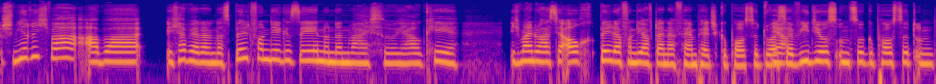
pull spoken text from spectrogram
schwierig war, aber ich habe ja dann das Bild von dir gesehen und dann war ich so, ja, okay. Ich meine, du hast ja auch Bilder von dir auf deiner Fanpage gepostet. Du hast ja, ja Videos und so gepostet und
